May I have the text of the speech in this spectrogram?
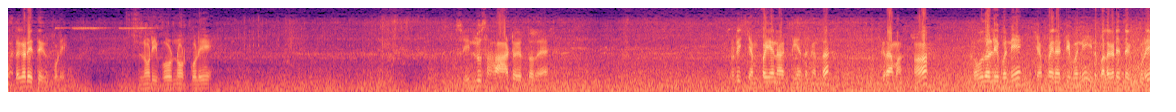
ಬಲಗಡೆ ತೆಗೆದುಕೊಳ್ಳಿ. ನೋಡಿ ಬೋರ್ಡ್ ನೋಡ್ಕೊಳ್ಳಿ. ಇಲ್ಲೂ ಸಹ ಆಟೋ ಇರ್ತದೆ. ನೋಡಿ ಕೆಂಪಯ್ಯನ ಹಟ್ಟಿ ಅಂತಕ್ಕಂಥ ಗ್ರಾಮ. ಹಾಂ? ಕೌದಳ್ಳಿ ಬನ್ನಿ ಕೆಂಪಯ್ಯನಹಟ್ಟಿ ಬನ್ನಿ ಇದು ಬಲಗಡೆ ತೆಗೆದುಕೊಳ್ಳಿ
